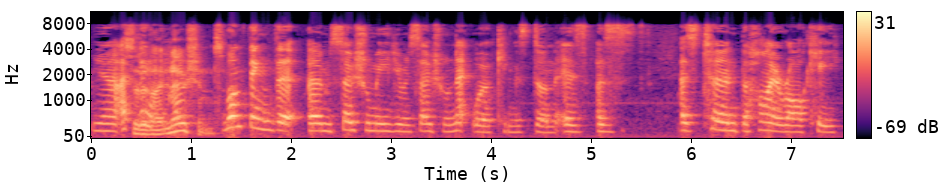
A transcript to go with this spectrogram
yeah i sort think of like notions. one thing that um, social media and social networking has done is has has turned the hierarchy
